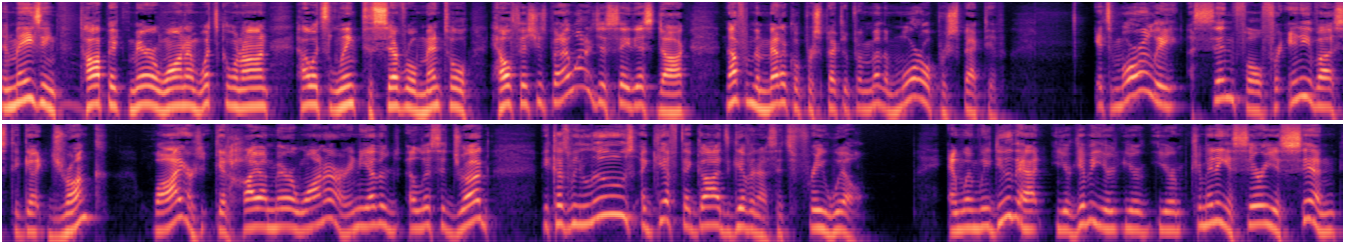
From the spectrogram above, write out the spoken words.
amazing topic, marijuana, what's going on, how it's linked to several mental health issues. But I want to just say this, Doc, not from the medical perspective, from the moral perspective. It's morally sinful for any of us to get drunk. Why? Or get high on marijuana or any other illicit drug because we lose a gift that God's given us. It's free will. And when we do that, you're giving you're you're you're committing a serious sin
